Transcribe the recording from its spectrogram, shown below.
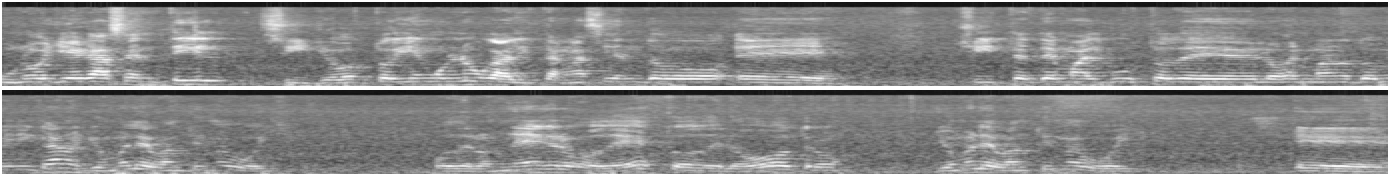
uno llega a sentir, si yo estoy en un lugar y están haciendo eh, chistes de mal gusto de los hermanos dominicanos, yo me levanto y me voy. O de los negros, o de esto, o de lo otro. Yo me levanto y me voy. Eh,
